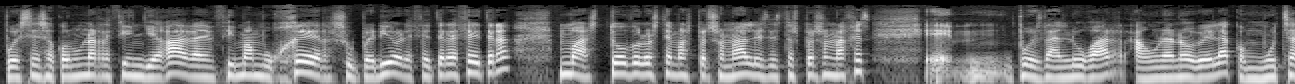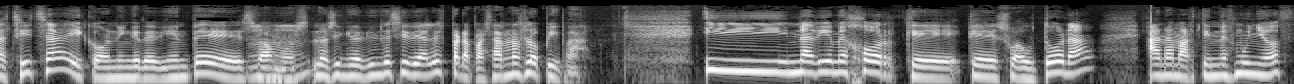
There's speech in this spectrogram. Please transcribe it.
pues eso, con una recién llegada, encima mujer, superior, etcétera, etcétera, más todos los temas personales de estos personajes, eh, pues dan lugar a una novela con mucha chicha y con ingredientes, vamos, los ingredientes ideales para pasárnoslo pipa. Y nadie mejor que, que su autora, Ana Martínez Muñoz,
